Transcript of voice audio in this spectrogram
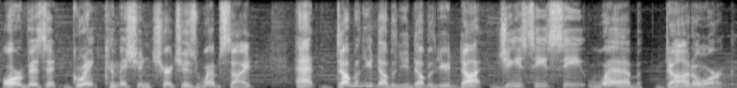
or visit Great Commission Church's website at www.gccweb.org.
